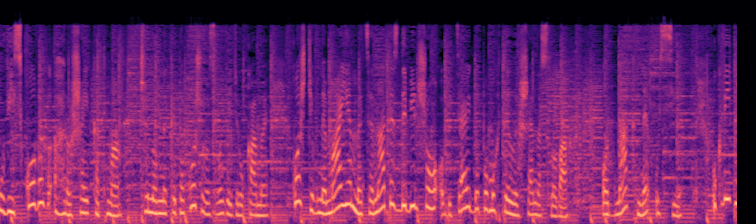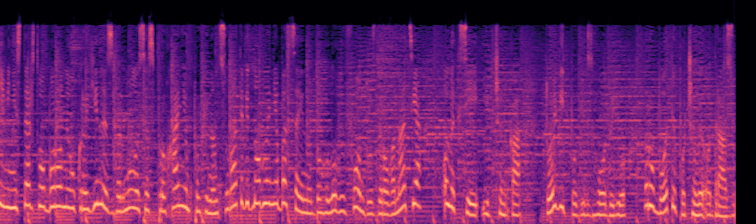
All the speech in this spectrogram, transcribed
У військових грошей катма. Чиновники також розводять руками. Коштів немає, меценати здебільшого обіцяють допомогти лише на словах. Однак не усі. У квітні Міністерство оборони України звернулося з проханням профінансувати відновлення басейну до голови фонду Здорова нація Олексія Івченка. Той відповів згодою. Роботи почали одразу.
